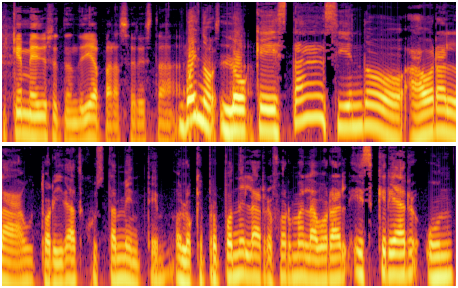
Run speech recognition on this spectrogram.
¿Y qué medios se tendría para hacer esta? Bueno, lo que está haciendo ahora la autoridad justamente, o lo que propone la reforma laboral, es crear un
